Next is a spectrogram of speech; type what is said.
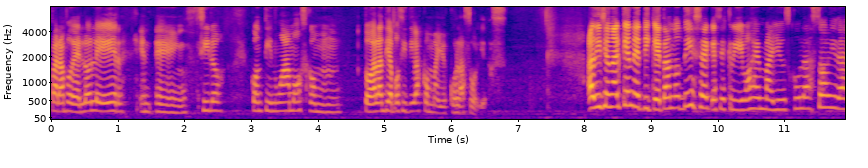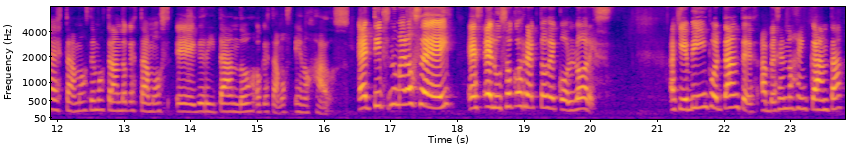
para poderlo leer en, si lo continuamos con todas las diapositivas con mayúsculas sólidas. Adicional que en etiqueta nos dice que si escribimos en mayúsculas sólidas estamos demostrando que estamos eh, gritando o que estamos enojados. El tips número 6 es el uso correcto de colores. Aquí es bien importante, a veces nos encanta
